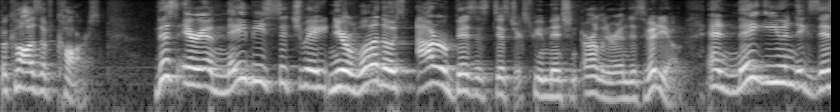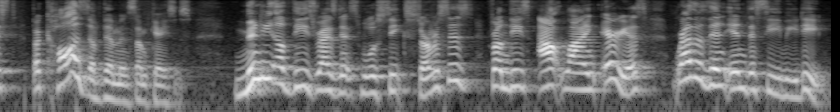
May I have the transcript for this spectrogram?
because of cars. This area may be situated near one of those outer business districts we mentioned earlier in this video, and may even exist because of them in some cases. Many of these residents will seek services from these outlying areas rather than in the CBD.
